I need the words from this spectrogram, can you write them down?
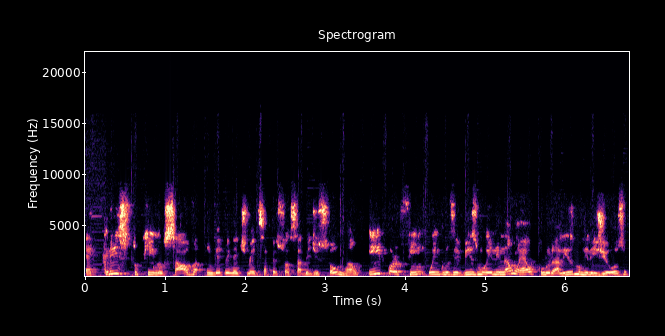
é Cristo que nos salva, independentemente se a pessoa sabe disso ou não, e por fim, o inclusivismo ele não é o pluralismo religioso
